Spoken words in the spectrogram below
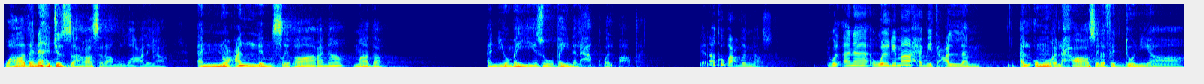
وهذا نهج الزهراء سلام الله عليها أن نعلم صغارنا ماذا؟ أن يميزوا بين الحق والباطل لأن أكو بعض الناس يقول أنا ولدي ما أحب يتعلم الأمور الحاصلة في الدنيا؟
